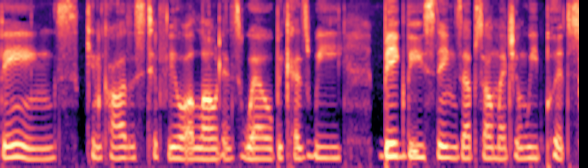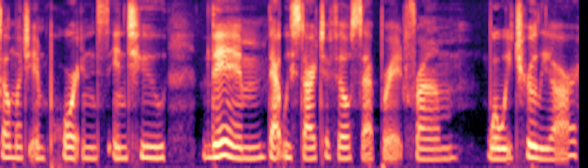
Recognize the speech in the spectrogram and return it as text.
things can cause us to feel alone as well because we big these things up so much and we put so much importance into them that we start to feel separate from what we truly are.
